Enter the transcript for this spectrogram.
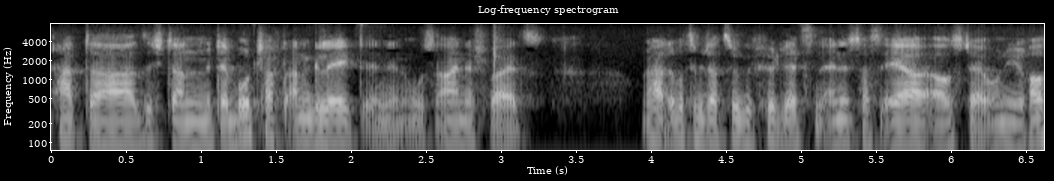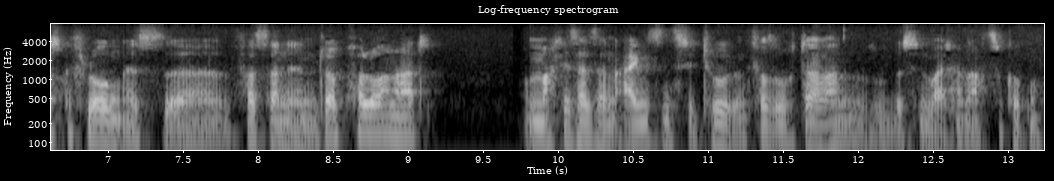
hat da sich dann mit der Botschaft angelegt in den USA, in der Schweiz und hat im Prinzip dazu geführt, letzten Endes, dass er aus der Uni rausgeflogen ist, äh, fast dann den Job verloren hat und macht jetzt halt sein eigenes Institut und versucht daran so ein bisschen weiter nachzugucken.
